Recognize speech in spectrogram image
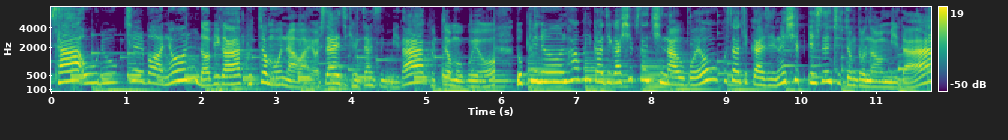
4, 5, 6, 7번은 너비가 9.5 나와요. 사이즈 괜찮습니다. 9.5고요. 높이는 화분까지가 10cm 나오고요. 코사지까지는 11cm 정도 나옵니다.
